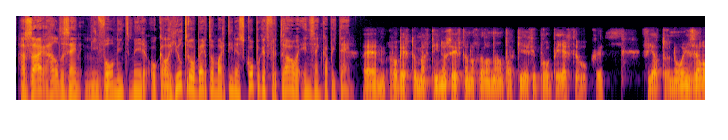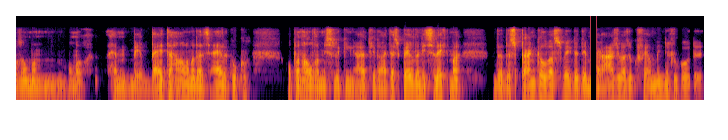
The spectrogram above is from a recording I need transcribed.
Hazard haalde zijn niveau niet meer, ook al hield Roberto Martinez koppig het vertrouwen in zijn kapitein. Um, Roberto Martinez heeft dat nog wel een aantal keer geprobeerd, ook uh, via toernooien zelfs, om hem, om er hem weer bij te halen. Maar dat is eigenlijk ook op een halve mislukking uitgedraaid. Hij speelde niet slecht, maar de, sprankel was weg, de demarrage was ook veel minder geworden.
